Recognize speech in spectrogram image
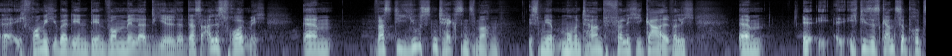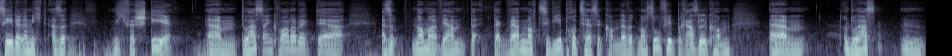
äh, ich freue mich über den, den Von Miller Deal. Das alles freut mich. Ähm, was die Houston Texans machen, ist mir momentan völlig egal, weil ich, ähm, äh, ich dieses ganze Prozedere nicht, also nicht verstehe. Ähm, du hast einen Quarterback, der, also nochmal, wir haben, da, da werden noch Zivilprozesse kommen, da wird noch so viel Brassel kommen. Ähm, und du hast einen,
